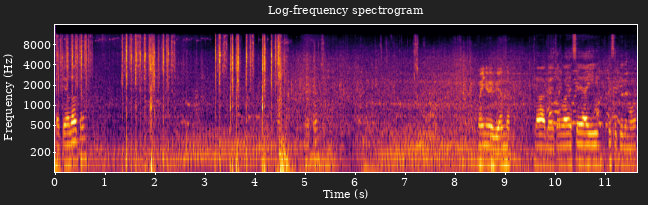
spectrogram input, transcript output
Patio el otro. Este. No hay ni vivienda. Ya va, que tengo a ese ahí que se tiene que mover.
